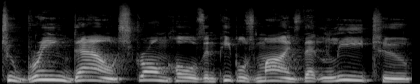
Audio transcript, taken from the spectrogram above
to bring down strongholds in people's minds that lead to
